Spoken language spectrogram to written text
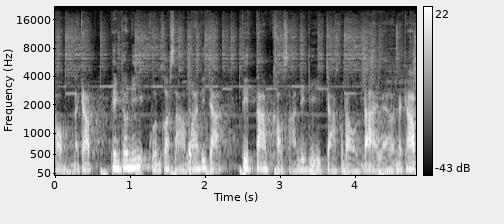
com นะครับ เพียงเท่านี้คุณก็สามารถที่จะติดตามข่าวสารดีๆ จากเราได้แล้วนะครับ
